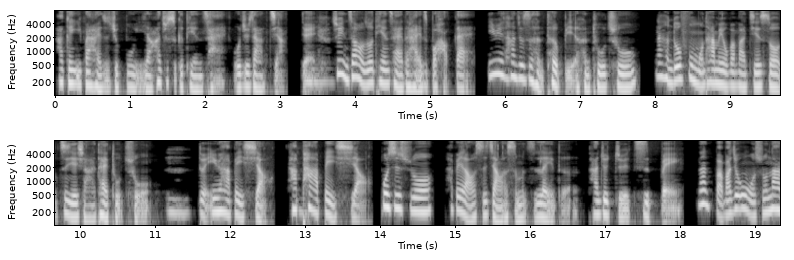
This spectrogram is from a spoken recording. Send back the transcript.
他跟一般孩子就不一样，他就是个天才，我就这样讲。对，所以你知道我说天才的孩子不好带，因为他就是很特别、很突出。那很多父母他没有办法接受自己的小孩太突出，嗯，对，因为他被笑，他怕被笑，或是说他被老师讲了什么之类的，他就觉得自卑。那爸爸就问我说：“那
